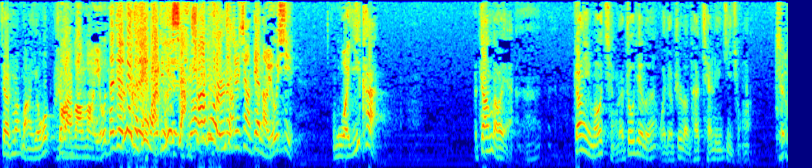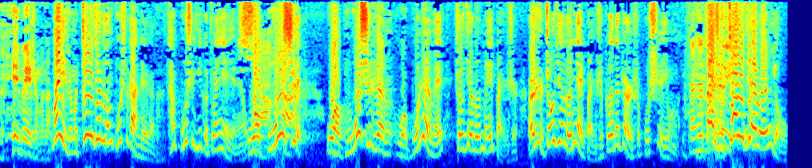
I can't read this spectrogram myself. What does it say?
叫什么网游是吧？网网网游，那就那个不管对那就你想杀多少人那就像电脑游戏。我一看张导演张艺谋请了周杰伦，我就知道他黔驴技穷了。这为为什么呢？为什么周杰伦不是干这个的？他不是一个专业演员。我不是，我不是认，我不认为周杰伦没本事，而是周杰伦那本事搁在这儿是不适用的。但是但是周杰伦有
